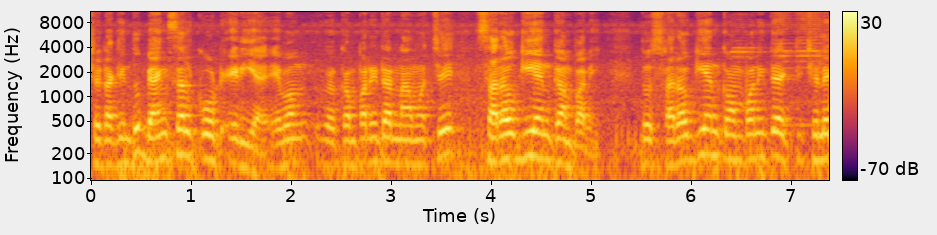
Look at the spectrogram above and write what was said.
সেটা কিন্তু ব্যাংসাল কোর্ট এরিয়ায় এবং কোম্পানিটার নাম হচ্ছে সারোগিয়ান কোম্পানি। তো সারোগিয়ান কোম্পানিতে একটি ছেলে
